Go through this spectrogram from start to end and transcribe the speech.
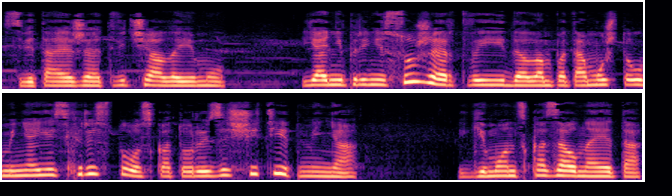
Святая же отвечала ему, «Я не принесу жертвы идолам, потому что у меня есть Христос, который защитит меня». Гемон сказал на это,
